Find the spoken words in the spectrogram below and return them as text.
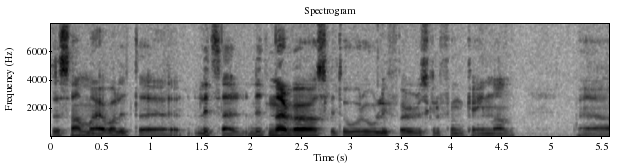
detsamma. Jag var lite, lite, så här, lite nervös, lite orolig för hur det skulle funka innan. Eh,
